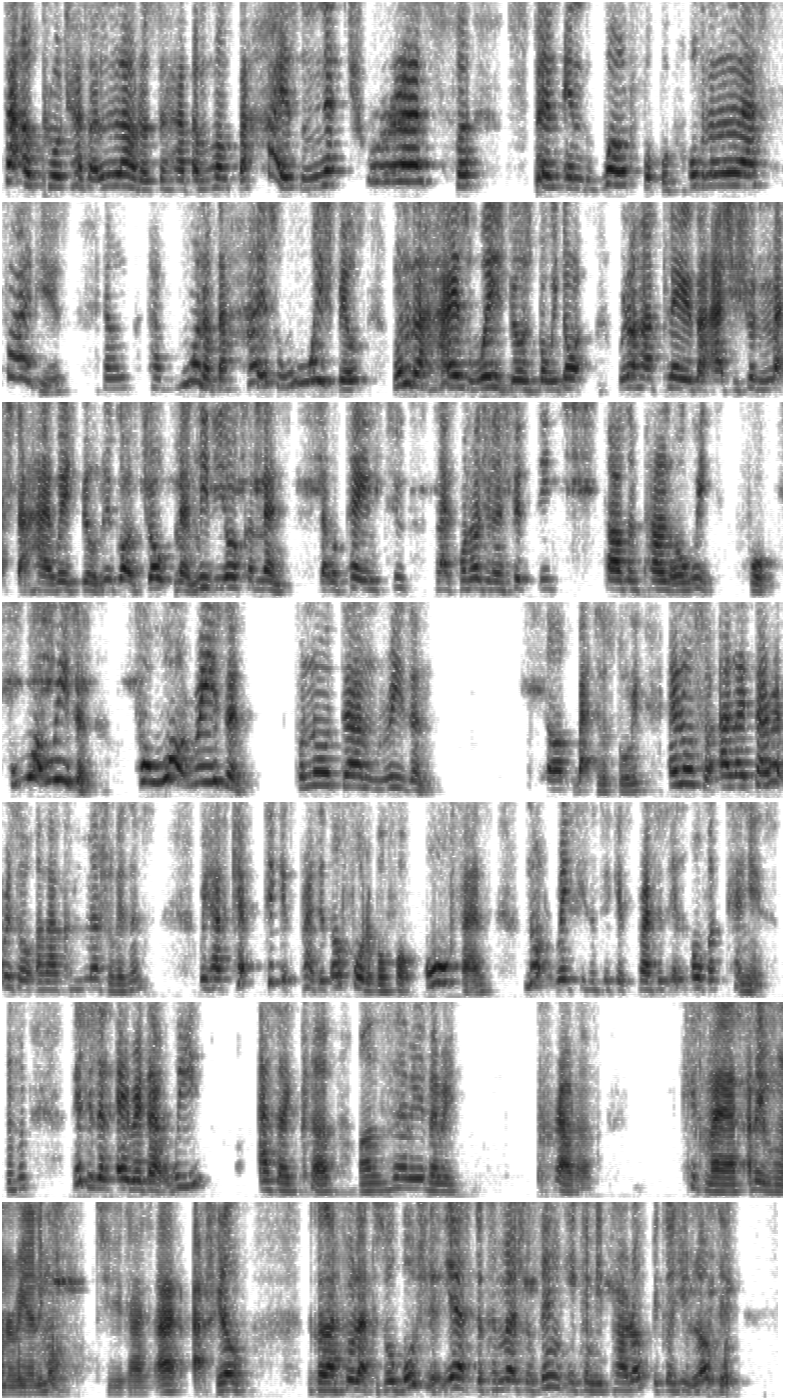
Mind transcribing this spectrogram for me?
That approach has allowed us to have amongst the highest net transfer spend in world football over the last five years and have one of the highest wage bills, one of the highest wage bills, but we don't we don't have players that actually should match that high wage bill. We've got joke men, mediocre men that were paying to like 150,000 pounds a week for. For what reason? For what reason? For no damn reason. Uh, back to the story. And also, as a direct result of our commercial business, we have kept ticket prices affordable for all fans, not race season tickets prices in over 10 years. Mm-hmm. This is an area that we, as a club, are very, very proud of. Kiss my ass. I don't even want to read anymore to you guys. I actually don't. Because I feel like it's all bullshit. Yes, the commercial thing you can be proud of because you loved it.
